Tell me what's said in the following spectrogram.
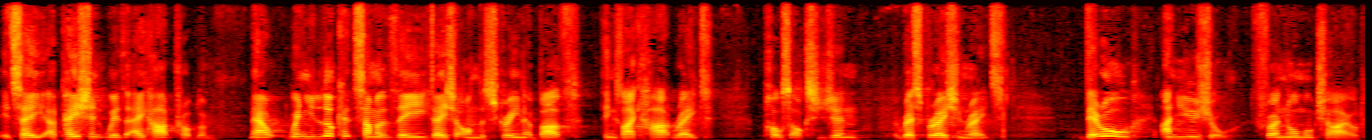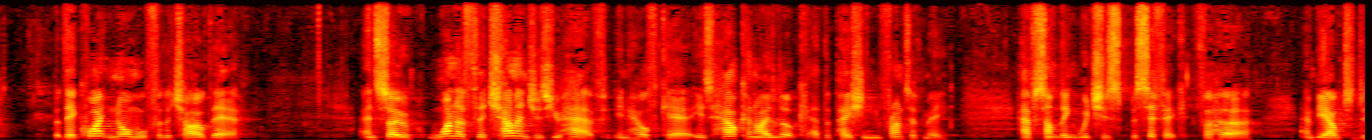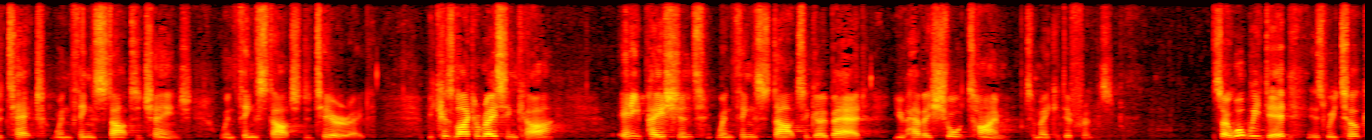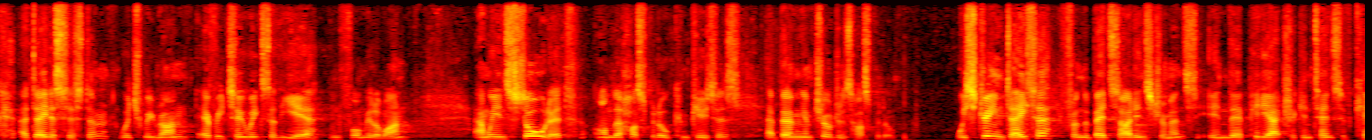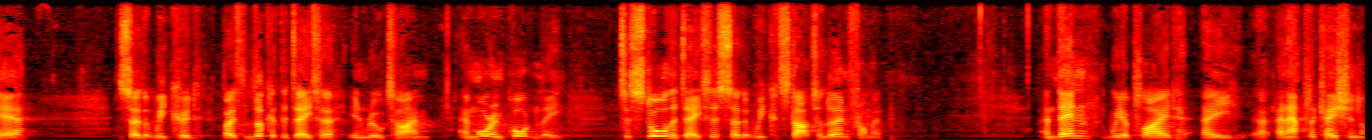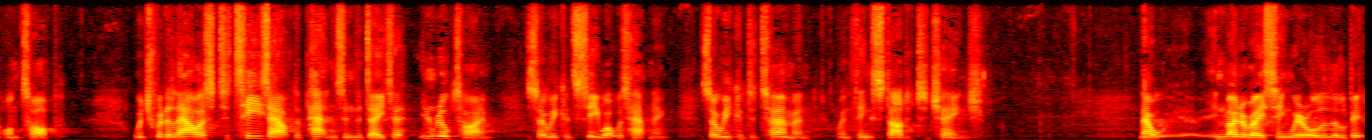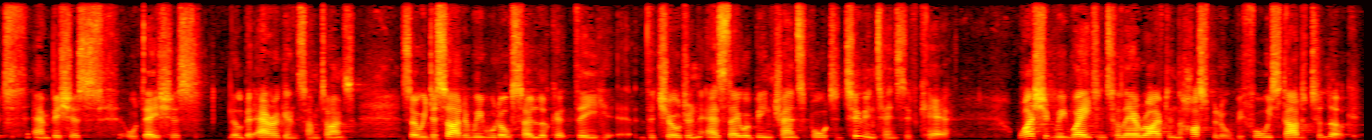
It's a, a patient with a heart problem. Now, when you look at some of the data on the screen above, things like heart rate, pulse oxygen, respiration rates, they're all unusual for a normal child, but they're quite normal for the child there. And so, one of the challenges you have in healthcare is how can I look at the patient in front of me, have something which is specific for her, and be able to detect when things start to change, when things start to deteriorate? Because, like a racing car, any patient, when things start to go bad, you have a short time to make a difference. So, what we did is we took a data system, which we run every two weeks of the year in Formula One, and we installed it on the hospital computers at Birmingham Children's Hospital. We streamed data from the bedside instruments in their pediatric intensive care so that we could both look at the data in real time and, more importantly, to store the data so that we could start to learn from it. And then we applied a, uh, an application on top which would allow us to tease out the patterns in the data in real time so we could see what was happening, so we could determine when things started to change. Now, in motor racing, we're all a little bit ambitious, audacious, a little bit arrogant sometimes. So we decided we would also look at the, the children as they were being transported to intensive care. Why should we wait until they arrived in the hospital before we started to look?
